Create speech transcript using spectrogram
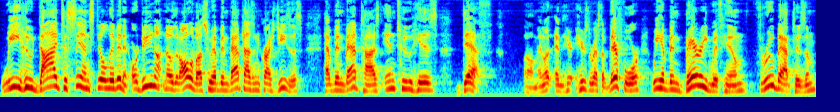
we who died to sin still live in it? Or do you not know that all of us who have been baptized in Christ Jesus have been baptized into his death? Um, and let, and here, here's the rest of it. Therefore, we have been buried with him through baptism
